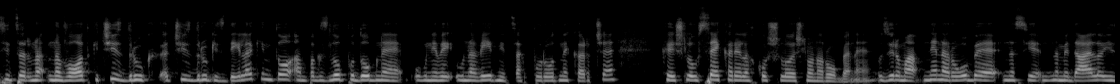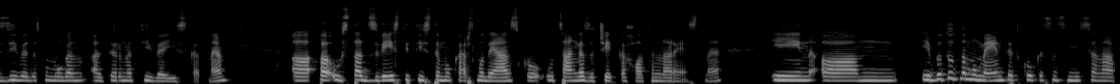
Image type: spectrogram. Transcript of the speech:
sicer na, na vodki, čist drug, čist drug izdelek in to, ampak zelo podobne v, v navednicah porodne krče ki je šlo vse, kar je lahko šlo, je šlo na robe. Ne? Oziroma, ne na robe, nas je namedalo izzive, da smo mogli alternative iskati. Ne? Pa ustati zvesti tistemu, kar smo dejansko v samega začetka hoteli narediti. In um, je bilo tudi na momente, ko sem si mislila,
